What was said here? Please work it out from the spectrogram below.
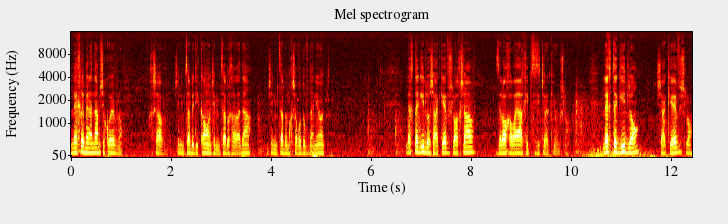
לך לבן אדם שכואב לו, עכשיו, שנמצא בדיכאון, שנמצא בחרדה, שנמצא במחשבות אובדניות. לך תגיד לו שהכאב שלו עכשיו זה לא החוויה הכי בסיסית של הקיום שלו. לך תגיד לו שהכאב שלו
